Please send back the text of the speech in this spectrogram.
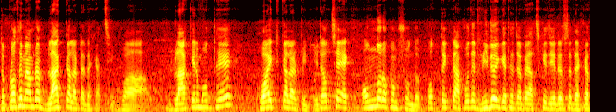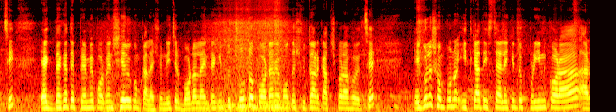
তো প্রথমে আমরা ব্ল্যাক কালারটা দেখাচ্ছি। ওয়াও ব্ল্যাকের মধ্যে হোয়াইট কালার প্রিন্ট এটা হচ্ছে এক অন্যরকম সুন্দর। প্রত্যেকটা আপুদের হৃদয় গেঁথে যাবে আজকে যে ড্রেসটা দেখাচ্ছি। এক দেখাতে প্রেমে পড়বেন সেরকম কালেকশন নিচের বর্ডার লাইনটা কিন্তু ছোট বর্ডারের মধ্যে সুতার কাজ করা হয়েছে। এগুলো সম্পূর্ণ ইতকাত স্টাইলে কিন্তু প্রিন্ট করা আর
